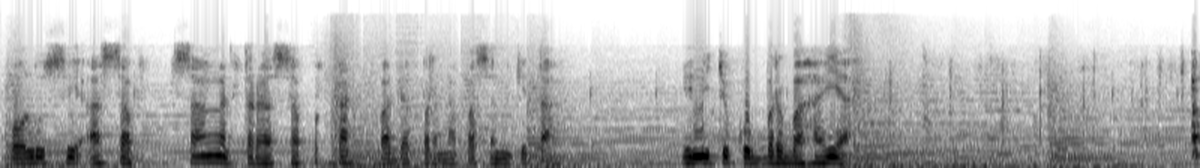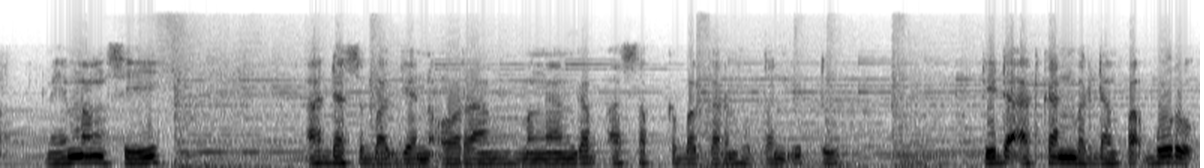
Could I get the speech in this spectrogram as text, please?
Polusi asap sangat terasa pekat pada pernapasan kita. Ini cukup berbahaya. Memang sih ada sebagian orang menganggap asap kebakaran hutan itu tidak akan berdampak buruk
